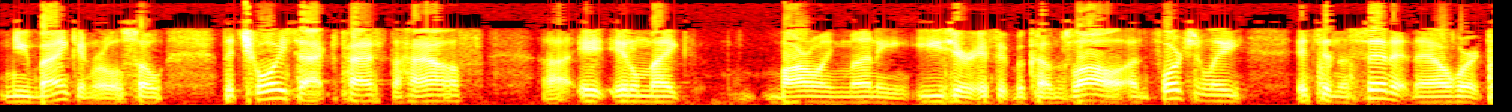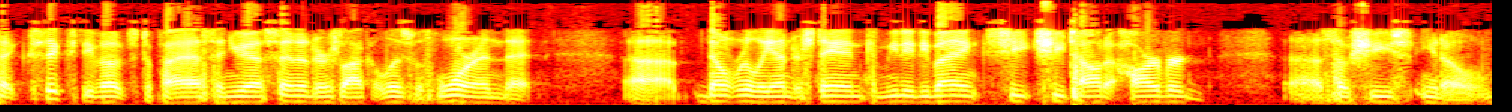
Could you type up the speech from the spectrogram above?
new banking rules. So, the Choice Act passed the House. Uh, it, it'll make borrowing money easier if it becomes law. Unfortunately, it's in the Senate now where it takes 60 votes to pass, and you have senators like Elizabeth Warren that uh, don't really understand community banks. She she taught at Harvard, uh, so she's you know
